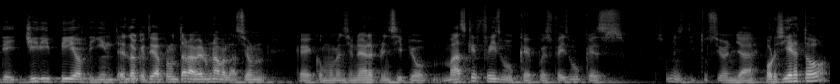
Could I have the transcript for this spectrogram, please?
the GDP of the internet. Es lo que te iba a preguntar, a ver, una evaluación que como mencioné al principio, más que Facebook, que pues Facebook es, es una institución ya. Por cierto,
